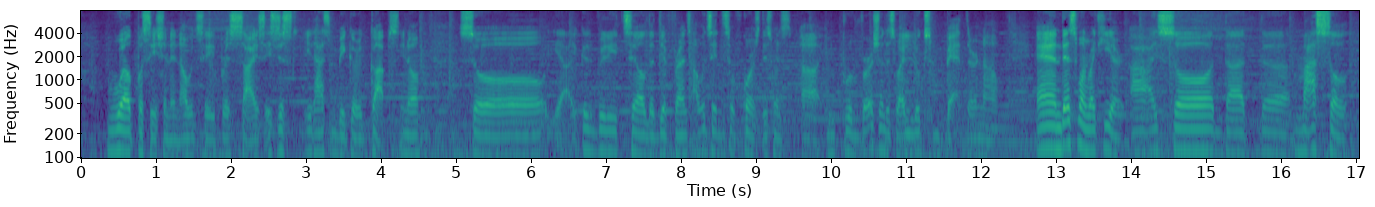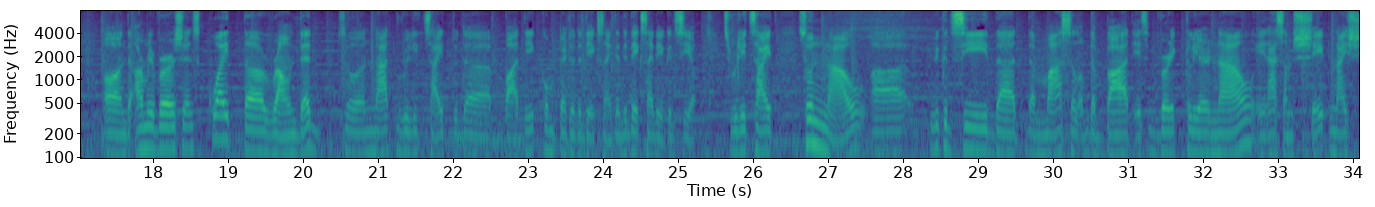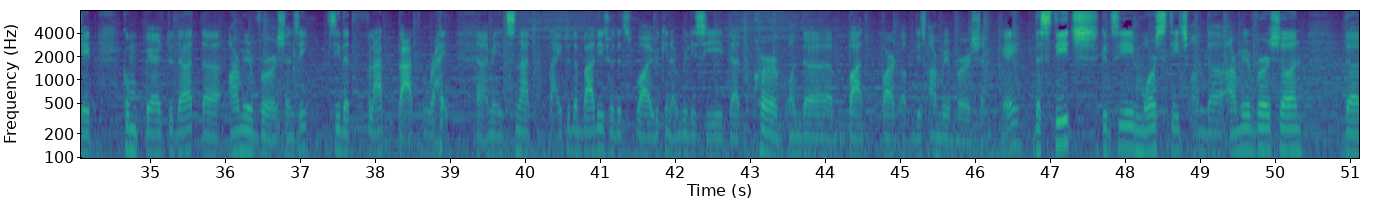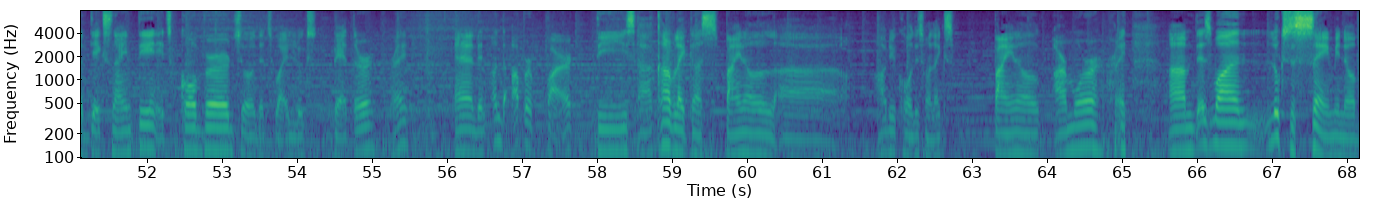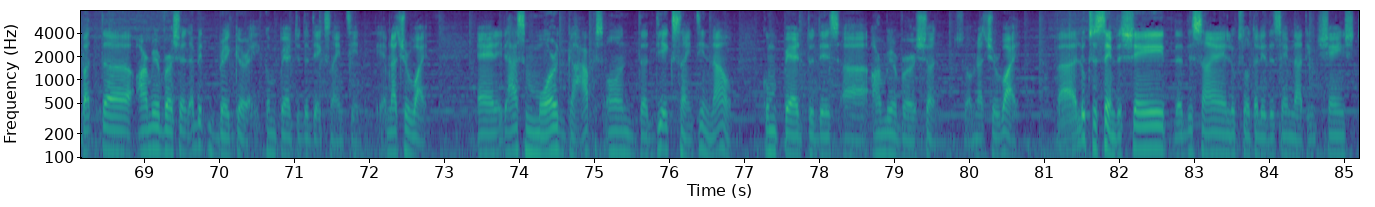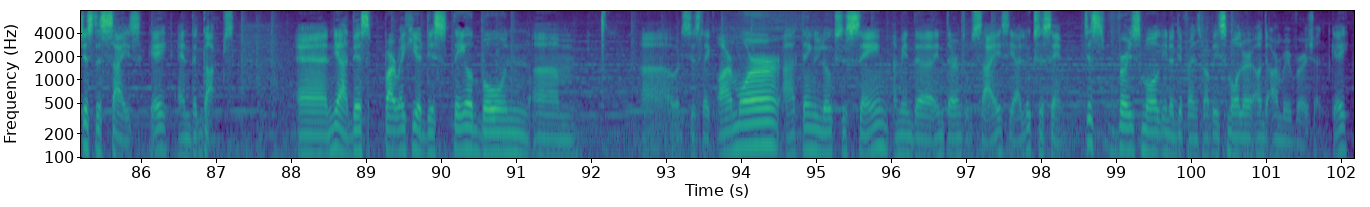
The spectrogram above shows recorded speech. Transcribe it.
well positioned and I would say precise. It's just it has bigger gaps, you know. So yeah, you could really tell the difference. I would say this, of course, this one's uh, improved version. That's why it looks better now. And this one right here, I saw that the muscle on the army version is quite uh, rounded so not really tight to the body compared to the DX19 the DX19 you can see it's really tight so now uh, we could see that the muscle of the butt is very clear now. It has some shape nice shape compared to that uh, army version. See see that flat butt right? I mean it's not tied to the body so that's why we can really see that curve on the butt part of this army version okay? The stitch you can see more stitch on the army version. The DX19 it's covered so that's why it looks better right? And then on the upper part these uh, kind of like a spinal uh, how do you call this one? Like spinal armor right? Um, this one looks the same you know but the armor version is a bit bigger eh, compared to the DX19 I'm not sure why. And it has more gaps on the DX19 now compared to this uh, armor version. So I'm not sure why. Uh, looks the same. The shape the design looks totally the same. Nothing changed. Just the size okay? And the gaps and yeah this part right here this tailbone um, uh, what is this like armor I think looks the same. I mean the in terms of size yeah looks the same. Just very small you know difference probably smaller on the armor version okay?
